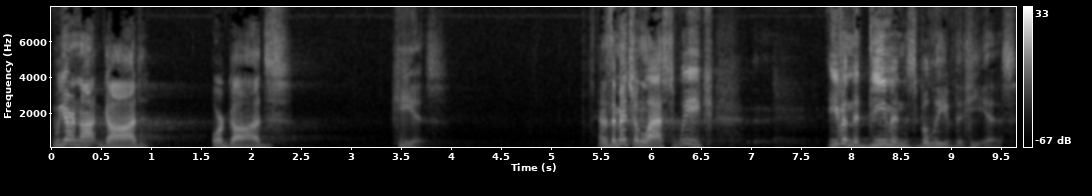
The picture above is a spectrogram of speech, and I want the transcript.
We are not God or gods, He is. And as I mentioned last week, even the demons believe that he is.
